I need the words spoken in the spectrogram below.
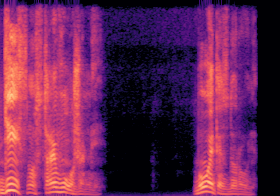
дійсно стривожений. Бувайте здорові!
